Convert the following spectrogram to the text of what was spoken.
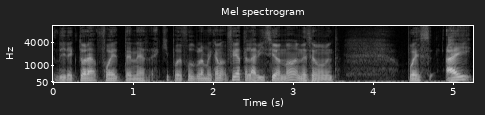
directora fue tener equipo de fútbol americano. Fíjate la visión, ¿no? En ese momento. Pues hay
